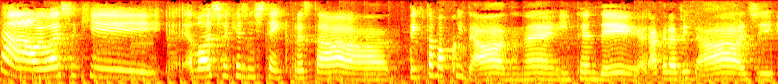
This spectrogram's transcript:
Não, eu acho que. É lógico que a gente tem que prestar. Tem que tomar cuidado, né? Entender a gravidade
